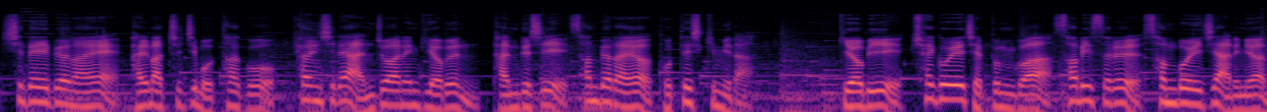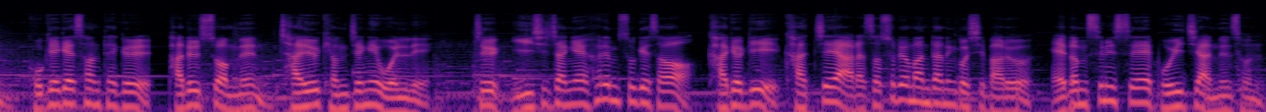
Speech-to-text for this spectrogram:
시대의 변화에 발맞추지 못하고 현실에 안주하는 기업은 반드시 선별하여 도태시킵니다. 기업이 최고의 제품과 서비스를 선보이지 않으면 고객의 선택을 받을 수 없는 자유 경쟁의 원리, 즉 이 시장의 흐름 속에서 가격이 가치에 알아서 수렴한다는 것이 바로 애덤 스미스의 보이지 않는 손,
